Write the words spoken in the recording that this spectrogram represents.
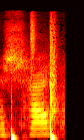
and shine.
